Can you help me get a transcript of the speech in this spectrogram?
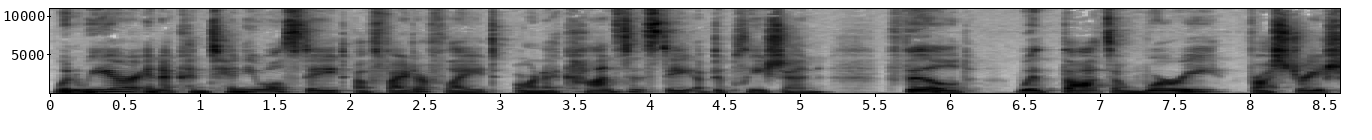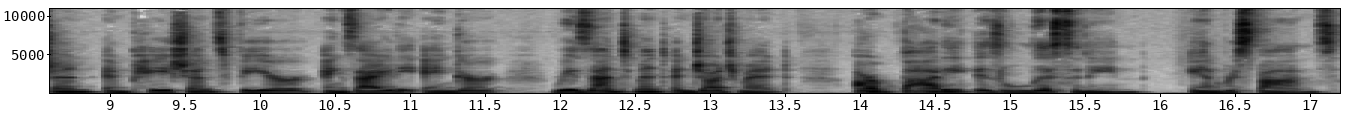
When we are in a continual state of fight or flight or in a constant state of depletion, filled with thoughts of worry, frustration, impatience, fear, anxiety, anger, resentment, and judgment, our body is listening and responds.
